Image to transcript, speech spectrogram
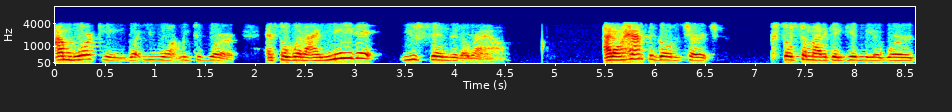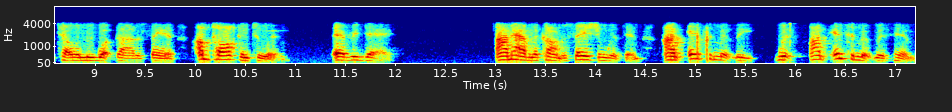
I'm working what you want me to work. And so when I need it, you send it around. I don't have to go to church so somebody can give me a word telling me what God is saying. I'm talking to him every day. I'm having a conversation with him. I'm intimately with I'm intimate with him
